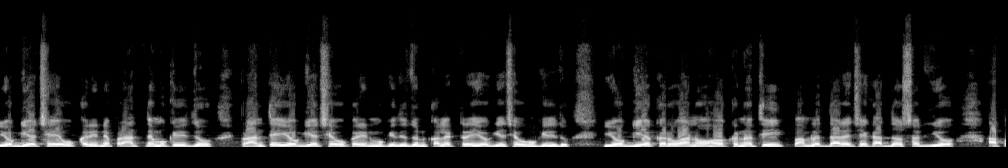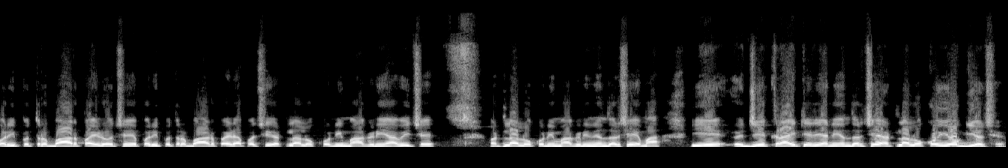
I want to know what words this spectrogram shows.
યોગ્ય છે એવું કરીને પ્રાંતને મૂકી દીધું. પ્રાંતે યોગ્ય છે એવું કરીને મૂકી દીધું ને કલેક્ટરે યોગ્ય છે એવું મૂકી દીધું. યોગ્ય કરવાનો હક નથી. મામલતદારે છે કે આ દસ અરજીઓ આ પરિપત્ર બહાર પાડ્યો છે. પરિપત્ર બહાર પાડ્યા પછી આટલા લોકોની માગણી આવી છે. આટલા લોકોની માગણીની અંદર છે. એમાં એ જે ક્રાઇટેરિયાની અંદર છે, આટલા લોકો યોગ્ય છે.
